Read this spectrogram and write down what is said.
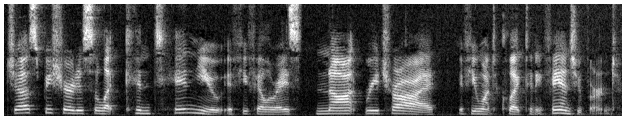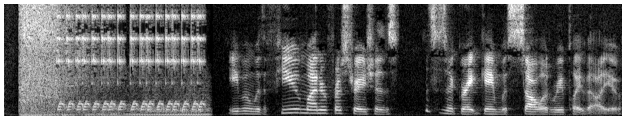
Just be sure to select continue if you fail a race, not retry if you want to collect any fans you've earned. Even with a few minor frustrations, this is a great game with solid replay value.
